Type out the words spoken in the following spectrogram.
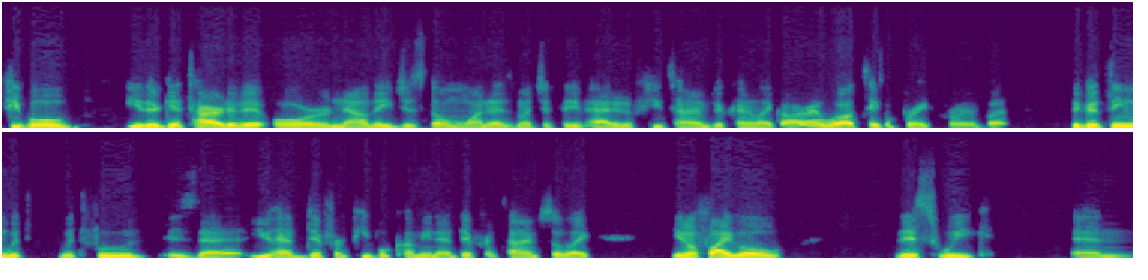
people either get tired of it or now they just don't want it as much if they've had it a few times. They're kind of like, all right, well, I'll take a break from it. But the good thing with with food is that you have different people coming at different times. So, like, you know, if I go this week and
